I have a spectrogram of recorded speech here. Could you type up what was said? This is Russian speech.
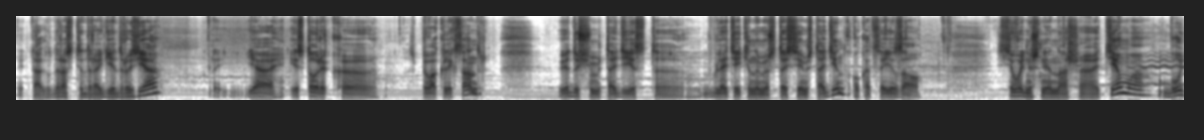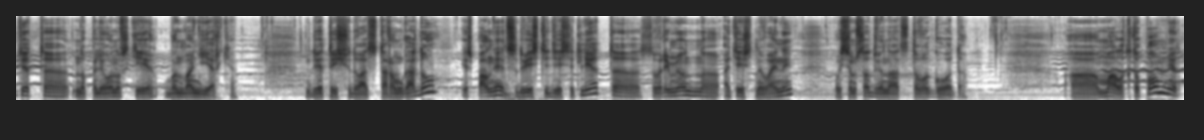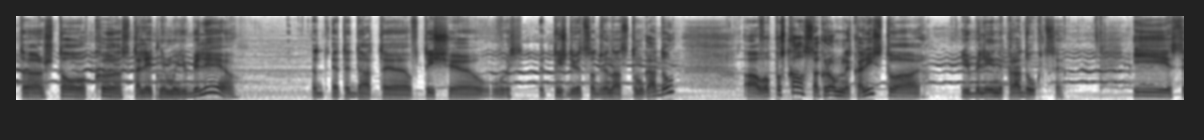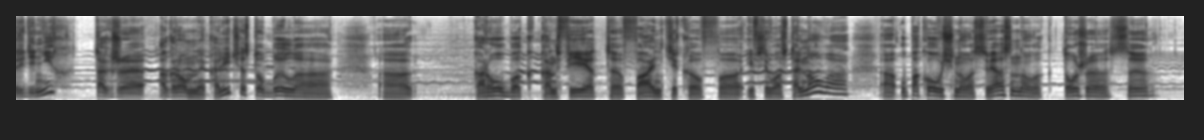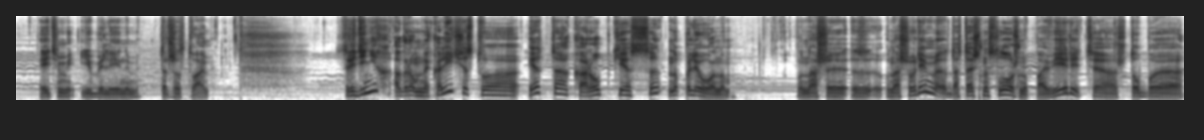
Итак, здравствуйте, дорогие друзья. Я историк э, Спивак Александр, ведущий методист э, библиотеки номер 171 ОКЦ ЮЗАО. Сегодняшняя наша тема будет э, наполеоновские бомбоньерки. В 2022 году исполняется 210 лет со времен Отечественной войны 812 года – мало кто помнит, э, что к столетнему юбилею этой даты в 1912 году а, выпускалось огромное количество юбилейной продукции. И среди них также огромное количество было а, коробок, конфет, фантиков э, и всего остального упаковочного, связанного тоже с этими юбилейными торжествами. Среди них огромное количество – это коробки с Наполеоном. В наше, в наше время достаточно сложно поверить, э, чтобы,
